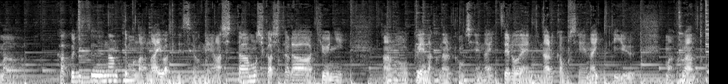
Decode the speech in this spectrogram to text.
まあ確実なんてものはないわけですよね。明日もしかしたら急にあの食えなくなるかもしれない0円になるかもしれないっていう、まあ、不安とか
